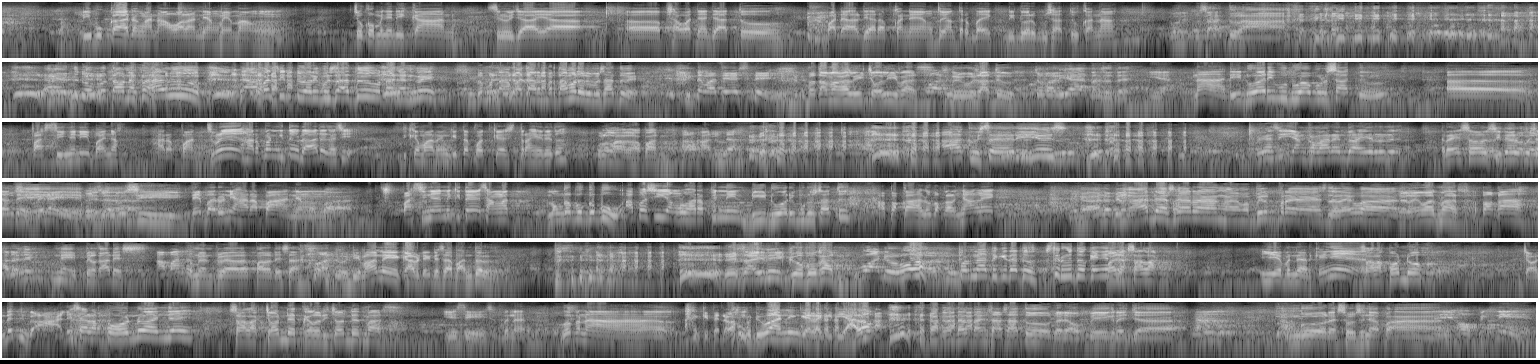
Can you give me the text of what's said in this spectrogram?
dibuka dengan awalan yang memang cukup menyedihkan. Sriwijaya eh, pesawatnya jatuh. Padahal diharapkannya yang tuh yang terbaik di 2001 karena 2001 lah. eh, itu 20 tahun yang lalu. Apa sih 2001 pertanyaan gue? Lu pernah pacaran pertama 2001 ya? Kita masih SD. Pertama kali coli mas 2001 Coba lihat maksudnya. Iya. Nah, di 2021 eh pastinya nih banyak harapan. Sebenarnya harapan kita udah ada gak sih? Di kemarin kita podcast terakhir itu? Pulau harapan Aduh. Aku serius. Beda sih yang kemarin terakhir resolusi 2001 ya? Resolusi. Beda ya? Beda. Resolusi Ini baru nih harapan yang Harapan. pastinya nih kita sangat menggebu-gebu. Apa sih yang lu harapin nih di 2021? Apakah lu bakal nyalek? Nggak ada pilkada sekarang, nggak ada pilpres, udah lewat. Udah lewat mas Apakah Adanya nih pilkades. Apaan tuh? Pemilihan pil- kepala desa. Waduh, di mana ya Kabdek Desa Bantul? Desa ini gobokan Waduh, wah, pernah tuh kita tuh seru tuh kayaknya. Banyak tuh. salak Iya benar, kayaknya Salak pondok condet juga ada salah pondo anjay. Salak condet kalau dicondet mas Iya sih, sebenar. Gue pernah kita doang berdua nih kayak lagi dialog. Nggak ntar tanya salah satu dari OPI gereja. Nah, Tunggu resolusinya apaan? nih Opik nih.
